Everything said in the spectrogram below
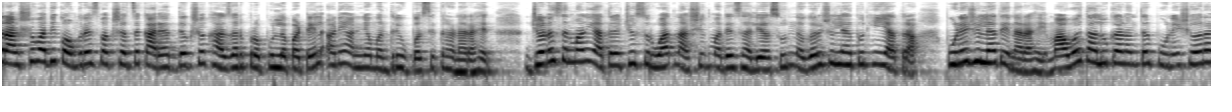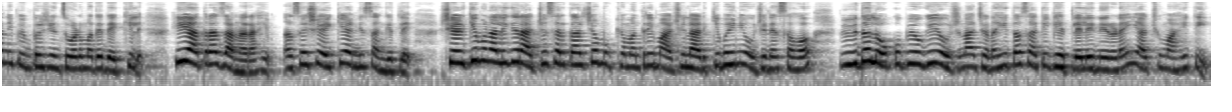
राष्ट्रवादी काँग्रेस पक्षाचे कार्याध्यक्ष खासदार प्रफुल्ल पटेल आणि अन्य मंत्री उपस्थित राहणार आहेत. जनसन्मान यात्रेची सुरुवात नाशिकमध्ये झाली असून नगर जिल्ह्यातून ही यात्रा पुणे जिल्ह्यात येणार आहे. मावळ तालुक्यानंतर पुणे शहर आणि पिंपरी चिंचवडमध्ये देखील ही यात्रा जाणार आहे असे शेळके यांनी सांगितले. शेळके म्हणाले की राज्य सरकारच्या मुख्यमंत्री माझी लाडकी बहीण योजनेसह विविध लोकोपयोगी योजना जनहितासाठी घेतलेले निर्णय याची माहिती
